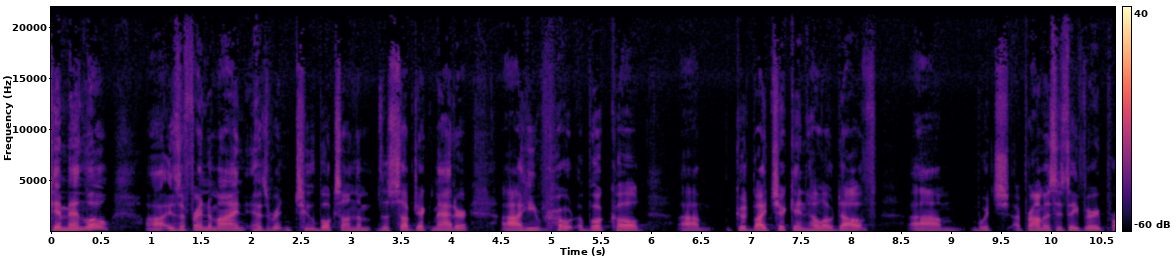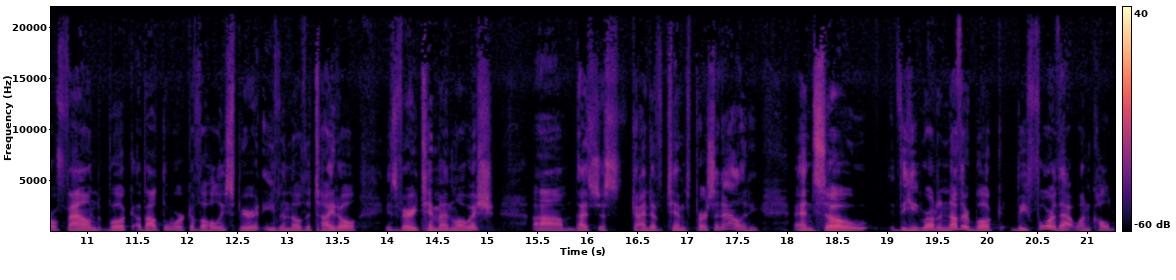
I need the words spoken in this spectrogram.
Tim Enlow uh, is a friend of mine, has written two books on the, the subject matter. Uh, he wrote a book called um, Goodbye Chicken, Hello Dove. Um, which I promise is a very profound book about the work of the Holy Spirit, even though the title is very Tim Enlowish. Um, that's just kind of Tim's personality. And so he wrote another book before that one called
